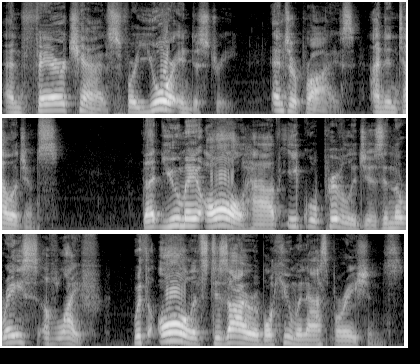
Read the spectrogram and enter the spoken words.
and fair chance for your industry, enterprise, and intelligence that you may all have equal privileges in the race of life, with all its desirable human aspirations.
